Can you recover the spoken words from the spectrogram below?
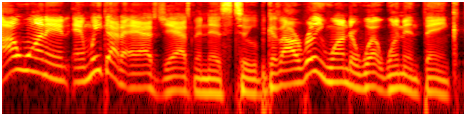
I wanted, and we got to ask Jasmine this too, because I really wonder what women think.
